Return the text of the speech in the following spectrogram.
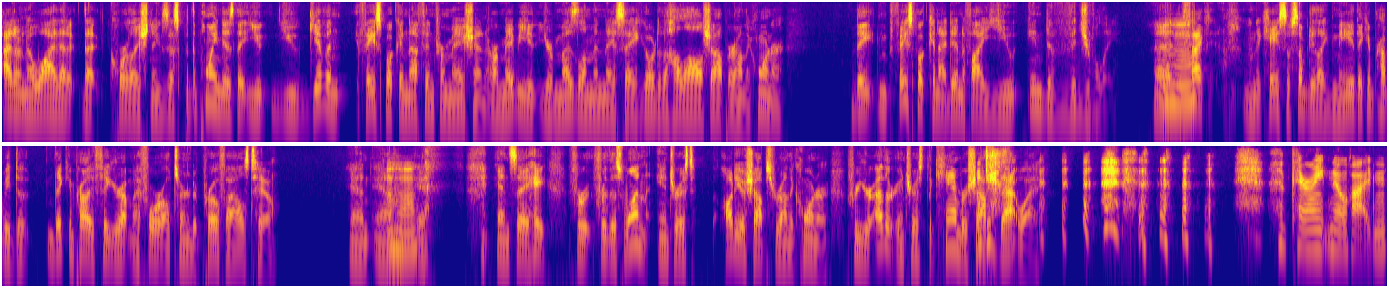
I don't know why that that correlation exists, but the point is that you you give an, Facebook enough information, or maybe you're Muslim and they say go to the halal shop around the corner. They Facebook can identify you individually. Uh, In fact, in the case of somebody like me, they can probably do, they can probably figure out my four alternative profiles too, and and and say, hey, for for this one interest, audio shop's around the corner. For your other interest, the camera shop's that way. there ain't no hiding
